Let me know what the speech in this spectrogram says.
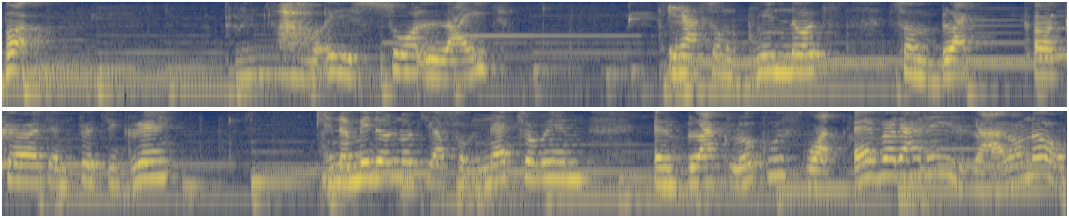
But, oh, it is so light. It has some green notes, some black uh, currant and petitgrain. In the middle note, you have some nectarine and black locust, whatever that is, I don't know.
